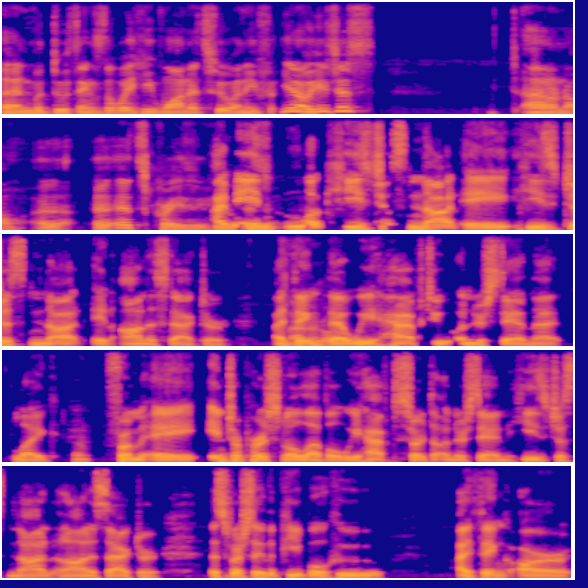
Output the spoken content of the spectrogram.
and would do things the way he wanted to. And he you know he's just i don't know. Uh, it's crazy. I mean it's, look he's just not a he's just not an honest actor. I think that we have to understand that like yeah. from a interpersonal level we have to start to understand he's just not an honest actor especially the people who i think are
